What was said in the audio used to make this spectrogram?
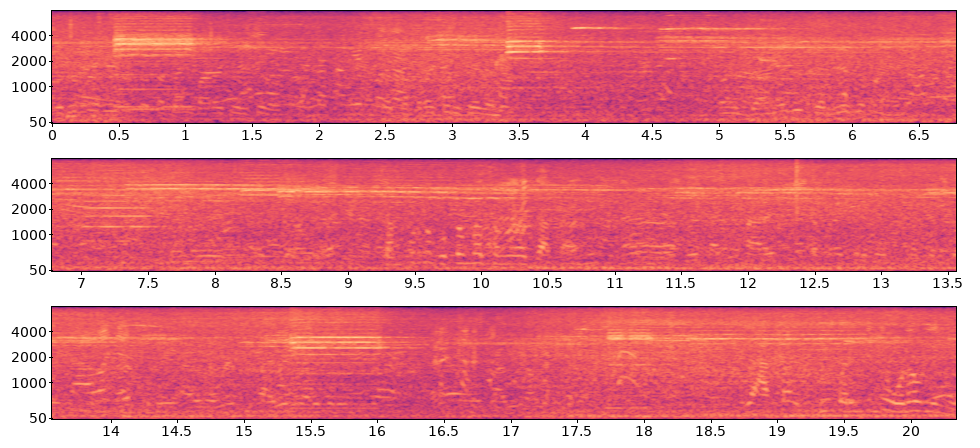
बाराशे रुपये होतं तर सतराशे रुपये झाले पण जाणं खूप गरजेचं पण आहे त्यामुळे संपूर्ण कुटुंब समोरच जातात एखादी महाराष्ट्र सतराशे रुपये तर तुम्ही एवढे प्रायव्हेट गाडी करून सुद्धा कुटुंब समोरच जातात म्हणजे आता ही परिस्थिती ओढवली आहे.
